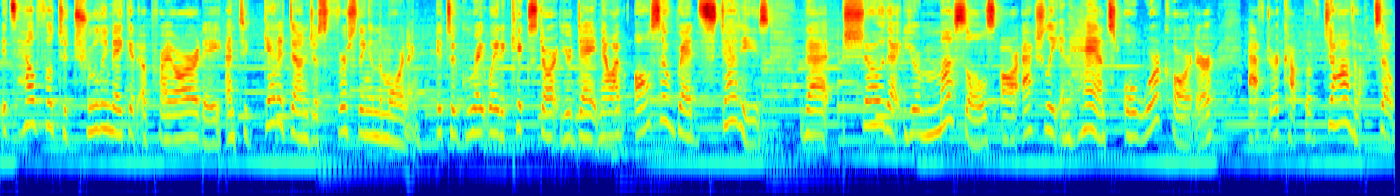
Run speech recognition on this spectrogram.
it's helpful to truly make it a priority and to get it done just first thing in the morning. It's a great way to kick start your day. Now, I've also read studies that show that your muscles are actually enhanced or work harder after a cup of java. So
